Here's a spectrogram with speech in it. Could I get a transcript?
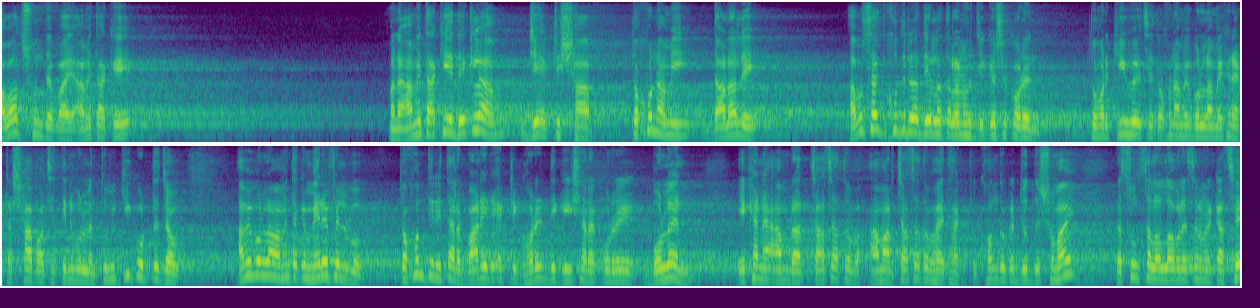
আওয়াজ শুনতে পাই, আমি তাকে মানে আমি তাকিয়ে দেখলাম যে একটি সাপ, তখন আমি দাঁড়ালে আবু সাইদ খুদুরি আল্লাহ তালাহ জিজ্ঞাসা করেন, তোমার কি হয়েছে? তখন আমি বললাম, এখানে একটা সাপ আছে। তিনি বললেন, তুমি কি করতে চাও? আমি বললাম, আমি তাকে মেরে ফেলব। তখন তিনি তার বাড়ির একটি ঘরের দিকে ইশারা করে বলেন এখানে আমরা চাচাতো, আমার চাচাতো ভাই থাকতো খন্দকের যুদ্ধের সময়। রাসুল সাল্লাহ আলাইস্লামের কাছে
